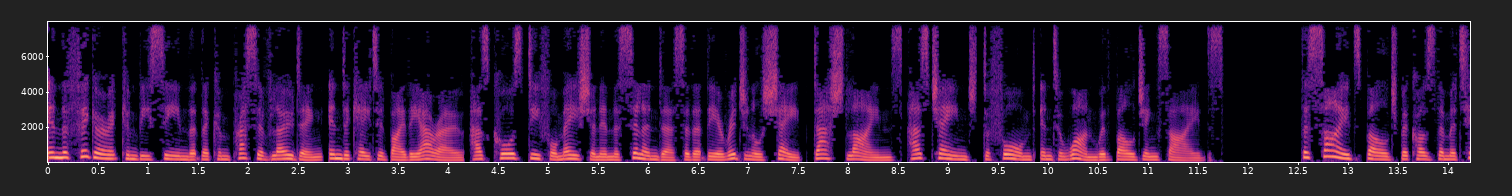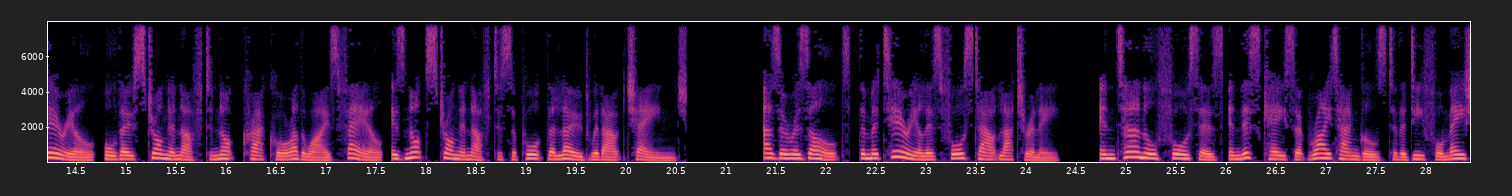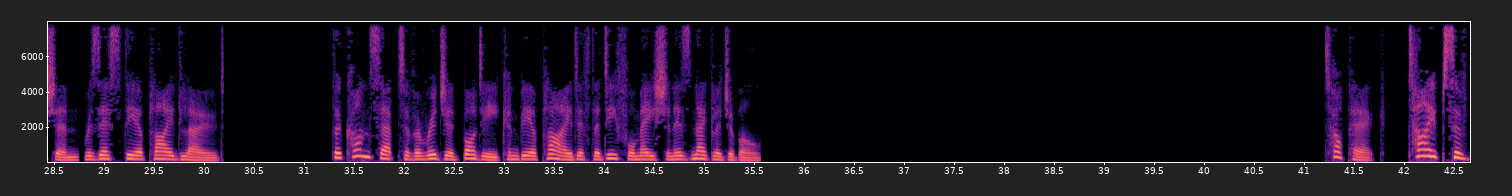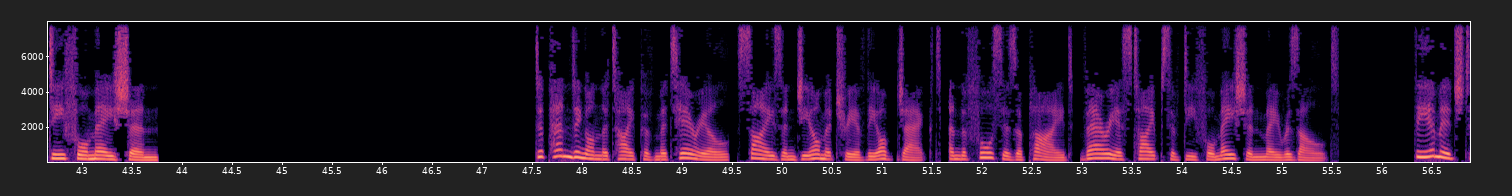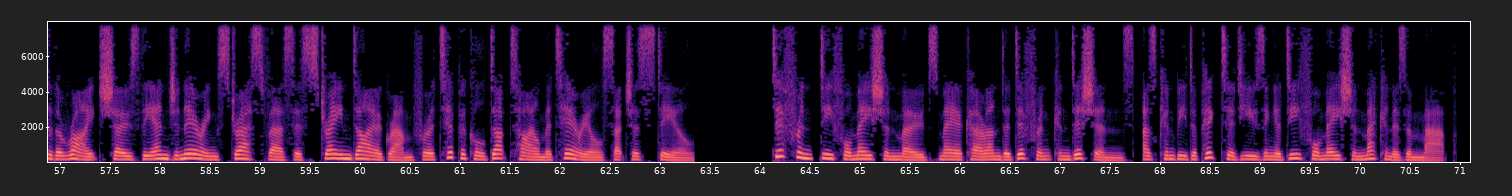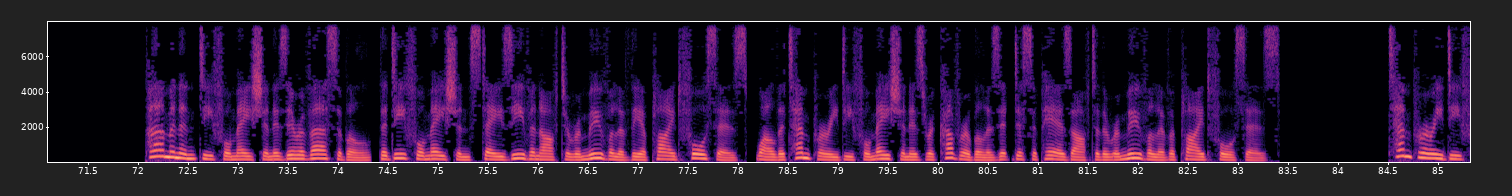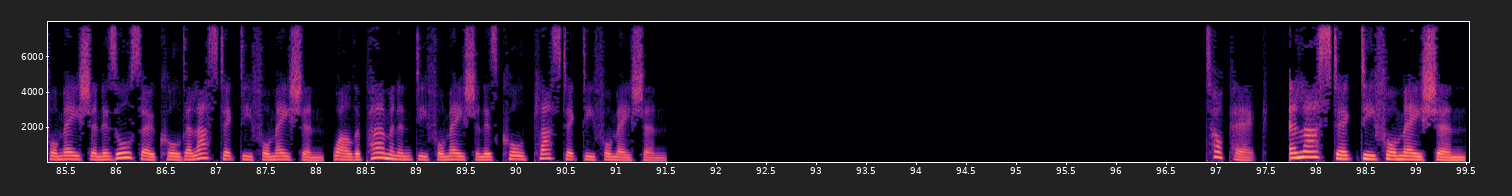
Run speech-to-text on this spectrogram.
In the figure it can be seen that the compressive loading indicated by the arrow has caused deformation in the cylinder so that the original shape dashed lines has changed deformed into one with bulging sides. The sides bulge because the material, although strong enough to not crack or otherwise fail, is not strong enough to support the load without change. As a result, the material is forced out laterally. Internal forces in this case at right angles to the deformation resist the applied load. The concept of a rigid body can be applied if the deformation is negligible. Topic: Types of deformation. Depending on the type of material, size and geometry of the object, and the forces applied, various types of deformation may result. The image to the right shows the engineering stress versus strain diagram for a typical ductile material such as steel. Different deformation modes may occur under different conditions, as can be depicted using a deformation mechanism map. Permanent deformation is irreversible, the deformation stays even after removal of the applied forces, while the temporary deformation is recoverable as it disappears after the removal of applied forces. Temporary deformation is also called elastic deformation, while the permanent deformation is called plastic deformation. Topic: Elastic deformation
